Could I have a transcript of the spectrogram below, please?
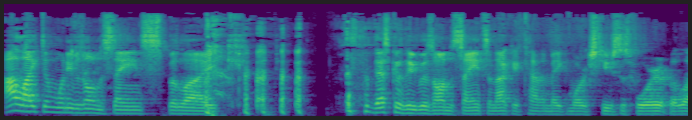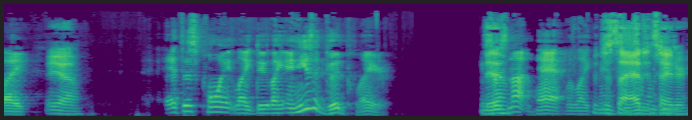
I liked him when he was on the Saints, but like that's because he was on the Saints, and I could kind of make more excuses for it. But like, yeah, at this point, like, dude, like, and he's a good player. So yeah. it's not that, but like, man, just an agitator.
